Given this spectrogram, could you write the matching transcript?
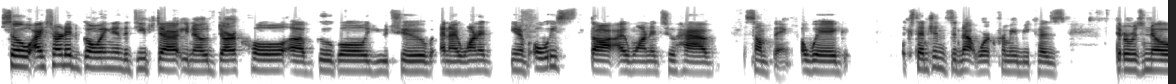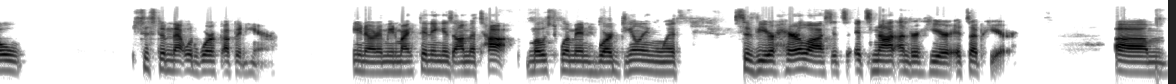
So i started going in the deep dark you know dark hole of google youtube and i wanted you know i've always thought i wanted to have something a wig extensions did not work for me because there was no system that would work up in here. You know what i mean? My thinning is on the top. Most women who are dealing with severe hair loss it's it's not under here it's up here. Um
